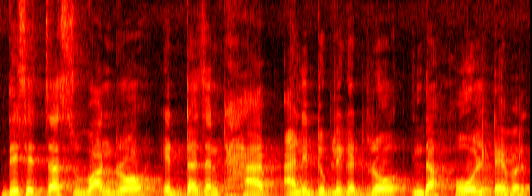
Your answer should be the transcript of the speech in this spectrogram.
this is just one row it doesn't have any duplicate row in the whole table.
